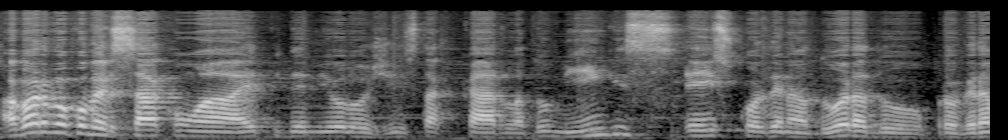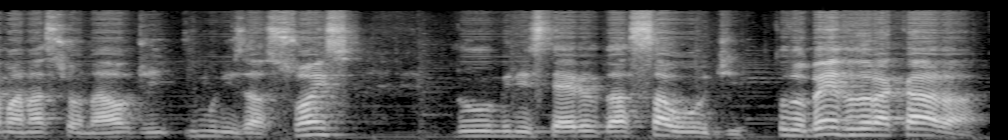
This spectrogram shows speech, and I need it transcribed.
Agora vou conversar com a epidemiologista Carla Domingues, ex-coordenadora do Programa Nacional de Imunizações do Ministério da Saúde. Tudo bem, doutora Carla?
